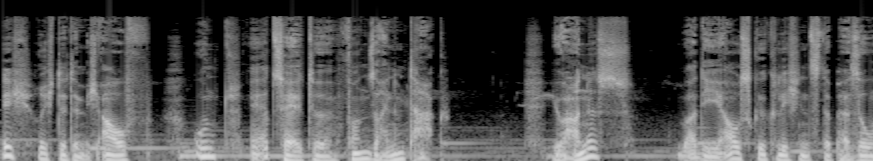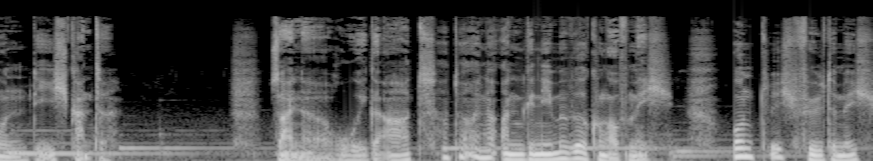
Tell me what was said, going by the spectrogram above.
ich richtete mich auf und er erzählte von seinem Tag. Johannes war die ausgeglichenste Person, die ich kannte. Seine ruhige Art hatte eine angenehme Wirkung auf mich, und ich fühlte mich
